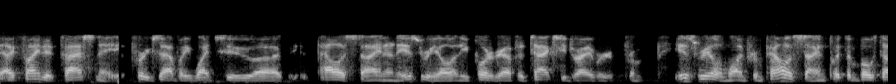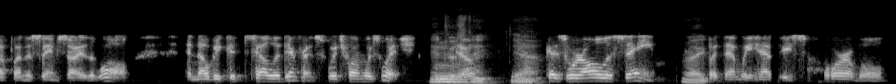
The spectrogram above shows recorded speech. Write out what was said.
I find it fascinating. For example, he went to uh, Palestine and Israel, and he photographed a taxi driver from Israel and one from Palestine, put them both up on the same side of the wall, and nobody could tell the difference which one was which. Interesting. Yeah. Because we're all the same. Right. But then we have these horrible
